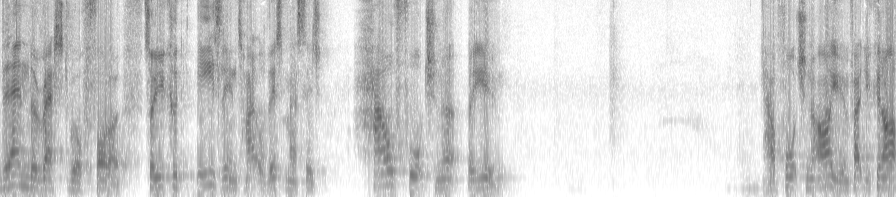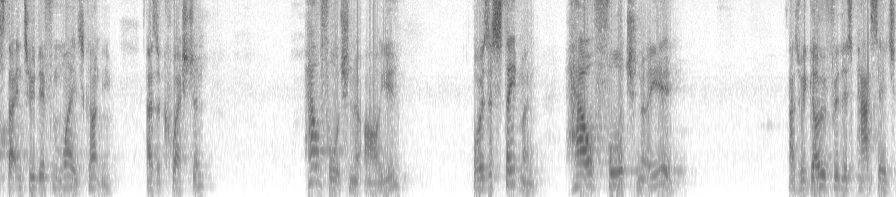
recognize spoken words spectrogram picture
Then the rest will follow. So you could easily entitle this message, How Fortunate Are You? How fortunate are you? In fact, you can ask that in two different ways, can't you? As a question, How fortunate are you? Or as a statement, How fortunate are you? As we go through this passage,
